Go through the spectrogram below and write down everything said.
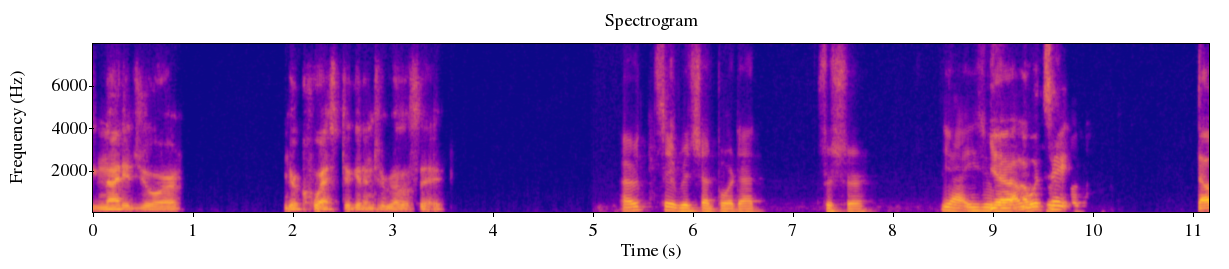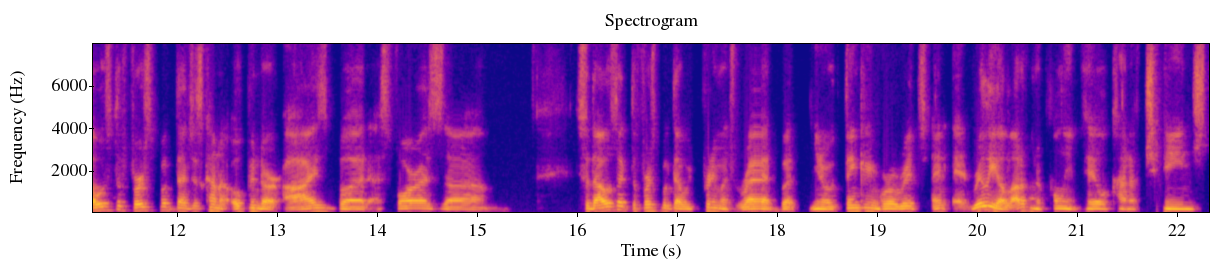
ignited your your quest to get into real estate? I would say Rich Dad Poor Dad, for sure. Yeah, easily. Yeah, I would say book. that was the first book that just kind of opened our eyes. But as far as um, so that was like the first book that we pretty much read. But you know, Think and Grow Rich, and, and really a lot of Napoleon Hill kind of changed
